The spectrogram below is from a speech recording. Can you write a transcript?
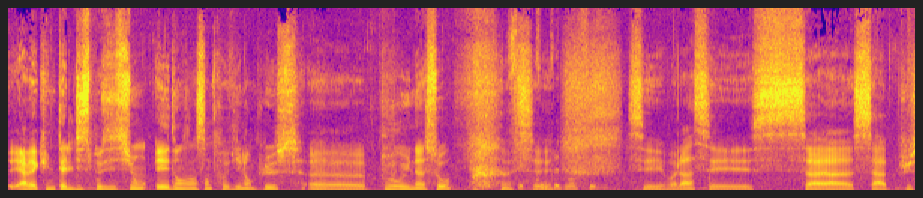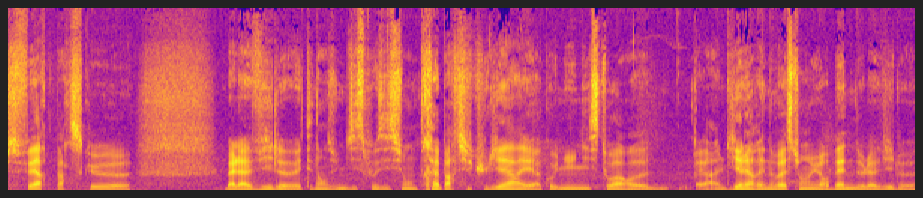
et avec une telle disposition et dans un centre-ville en plus pour une asso. c'est voilà, c'est ça, ça a pu se faire parce que bah, la ville était dans une disposition très particulière et a connu une histoire euh, liée à la rénovation urbaine de la ville euh,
